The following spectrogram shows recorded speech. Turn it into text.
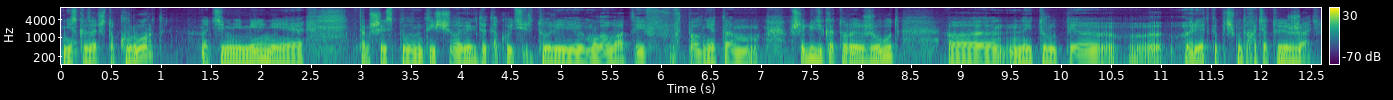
не сказать, что курорт, но тем не менее там 6,5 тысяч человек для такой территории маловато, и вполне там... Вообще люди, которые живут э, на Итрупе, э, редко почему-то хотят уезжать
